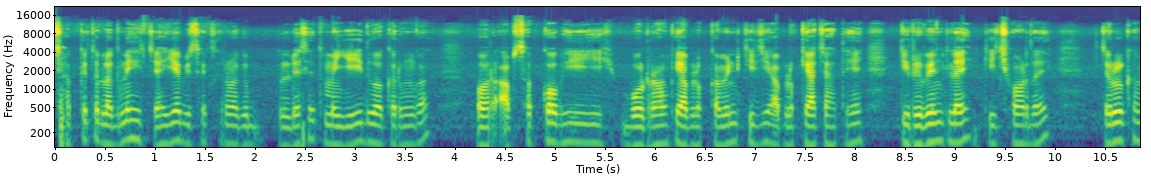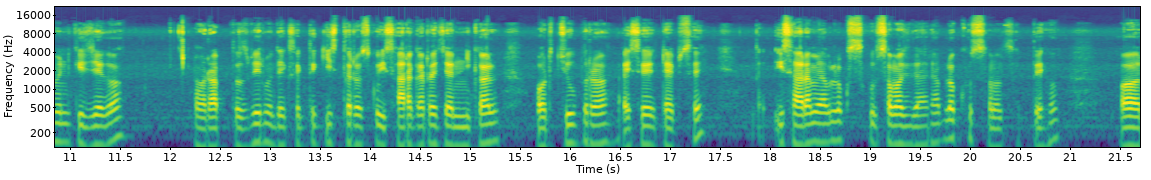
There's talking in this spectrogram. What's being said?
छक्के तो लगने ही चाहिए अभिषेक शर्मा के बल्ले से। तो मैं यही दुआ करूँगा और आप सबको भी बोल रहा हूँ कि आप लोग कमेंट कीजिए, आप लोग क्या चाहते हैं कि रिवेंज लें कि छोड़ दें, ज़रूर कमेंट कीजिएगा। और आप तस्वीर में देख सकते हैं किस तरह उसको इशारा कर रहे हैं, चाहे निकल और चुप रहा, ऐसे टाइप से। इशारा में आप लोग कुछ समझदार है, आप लोग खुद समझ सकते हो। और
